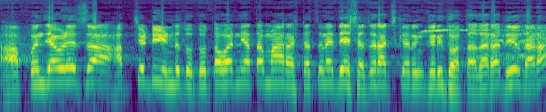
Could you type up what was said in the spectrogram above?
आपण ज्यावेळेस हापचेटी हिंडत होतो तेव्हा आता महाराष्ट्राचं नाही देशाचं राजकारण करीत होता. जरा धीर धारा.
